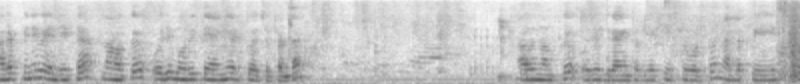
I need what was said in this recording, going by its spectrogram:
അരപ്പിന് വേണ്ടിയിട്ട് നമുക്ക് ഒരു മുറി തേങ്ങ എടുത്ത് വെച്ചിട്ടുണ്ട്. അത് നമുക്ക് ഒരു ഗ്രൈൻഡറിലേക്ക് ഇട്ട് കൊടുത്ത് നല്ല പേസ്റ്റ്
